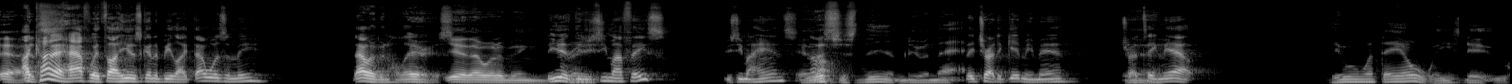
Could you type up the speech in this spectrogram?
yeah. I kind of halfway thought he was going to be like, "That wasn't me." That would have been hilarious. yeah, that would have been. You did you see my face? You see my hands? Yeah, no. that's just them doing that, they tried to get me, man. Tried to take me out. doing what they always do.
